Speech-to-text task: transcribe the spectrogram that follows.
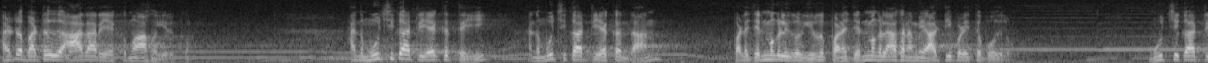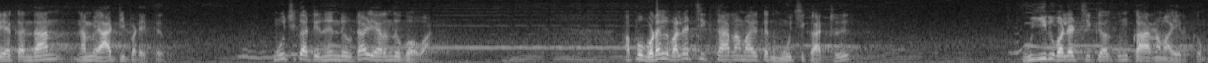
அடுத்த மற்றது ஆதார இயக்கமாக இருக்கும். அந்த மூச்சு காற்று இயக்கத்தை அந்த மூச்சு காற்று இயக்கம்தான் பல ஜென்மங்களில் இரு பல ஜென்மங்களாக நம்மை ஆட்டி படைத்த போதிலும். மூச்சு காற்று இயக்கம்தான் நம்மை ஆட்டி படைத்தது. மூச்சுக்காற்று நின்று விட்டால் இறந்து போவான். அப்போ உடல் வளர்ச்சிக்கு காரணமாக இருக்க அந்த மூச்சு காற்று உயிர் வளர்ச்சிக்காகவும் காரணமாக இருக்கும்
